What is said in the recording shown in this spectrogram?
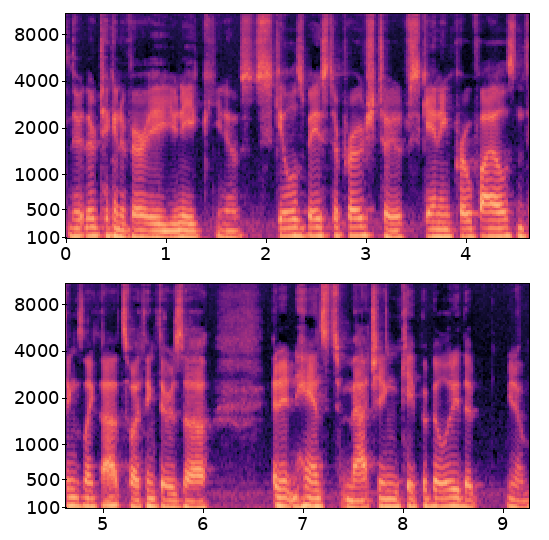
they're, they're taking a very unique, you know, skills based approach to scanning profiles and things like that. So I think there's a an enhanced matching capability that you know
